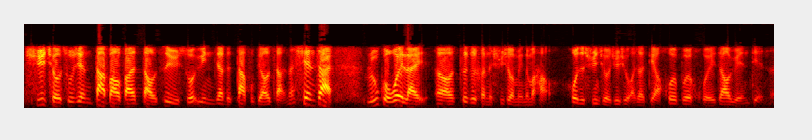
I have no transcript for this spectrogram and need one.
需求出现大爆发，导致于说运价的大幅飙涨。那现在如果未来呃这个可能需求没那么好或者需求继续往下掉，会不会回到原点呢？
